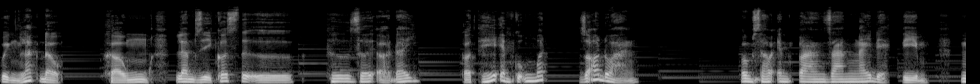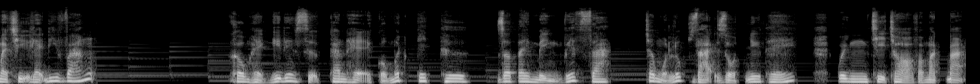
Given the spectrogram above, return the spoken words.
Quỳnh lắc đầu. Không, làm gì có sự thư rơi ở đây, có thế em cũng mất, rõ đoảng. Hôm sau em toàn ra ngay để tìm, mà chị lại đi vắng không hề nghĩ đến sự can hệ của mất kết thư do tay mình viết ra trong một lúc dại dột như thế. Quỳnh chỉ trỏ vào mặt bạn,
